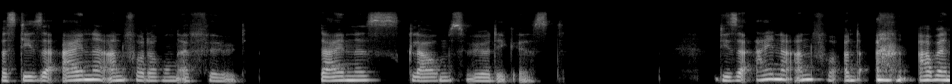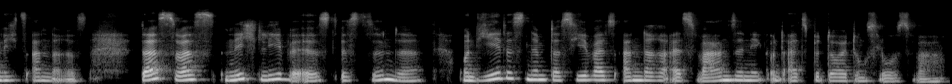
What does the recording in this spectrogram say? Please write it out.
was diese eine Anforderung erfüllt, deines Glaubens würdig ist diese eine Antwort, und, aber nichts anderes. Das, was nicht Liebe ist, ist Sünde. Und jedes nimmt das jeweils andere als wahnsinnig und als bedeutungslos wahr.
